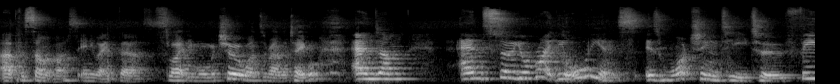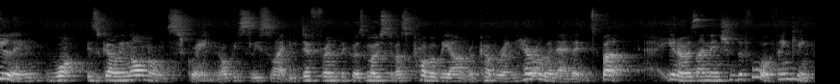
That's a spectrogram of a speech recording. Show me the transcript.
Uh, for some of us, anyway, the slightly more mature ones around the table, and um, and so you're right, the audience is watching T2 feeling what is going on on screen. Obviously, slightly different because most of us probably aren't recovering heroin addicts, but, you know, as I mentioned before, thinking,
